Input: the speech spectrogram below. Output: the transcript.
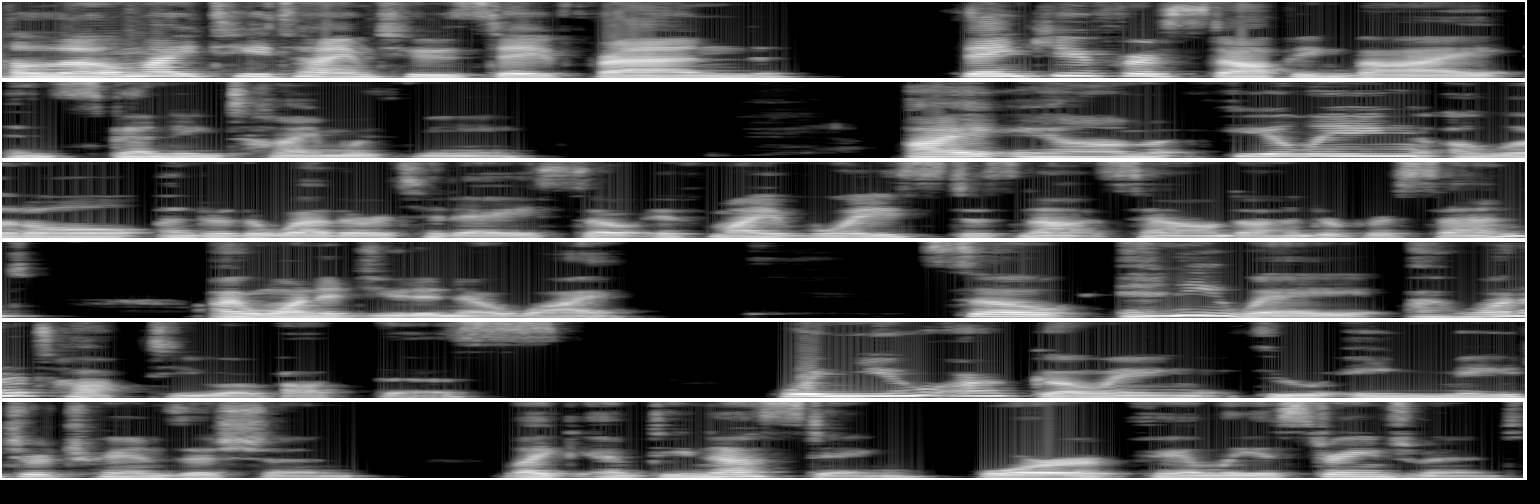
Hello, my Tea Time Tuesday friend. Thank you for stopping by and spending time with me. I am feeling a little under the weather today, so if my voice does not sound 100%, I wanted you to know why. So anyway, I want to talk to you about this. When you are going through a major transition, like empty nesting or family estrangement,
